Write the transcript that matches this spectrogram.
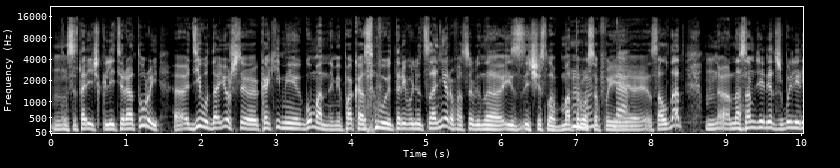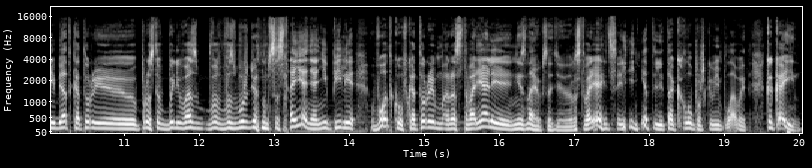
с исторической литературой, э, диву даешься, какими гуманными показывают революционеров, особенно из числа матросов Мгм, и да. э, солдат. На самом деле это же были ребята, которые просто были воз- в возбужденном состоянии. Они пили водку, в котором растворяли, не знаю, кстати, растворяется или нет, или так хлопушками плавает, кокаин.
